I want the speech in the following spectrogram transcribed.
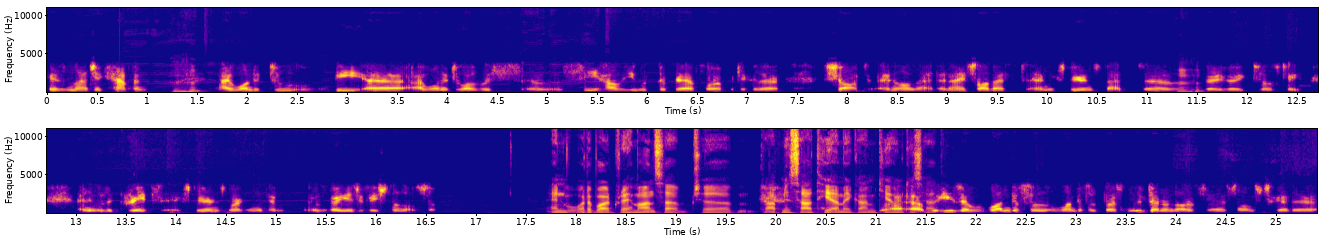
his magic happen. Mm-hmm. I wanted to be. Uh, I wanted to always uh, see how he would prepare for a particular shot and all that. And I saw that and experienced that uh, mm-hmm. very, very closely. And it was a great experience working with him. It was very educational also. And what about Rahman Saab? आपने साथिया में काम किया उनके साथ? He's a wonderful, wonderful person. We've done a lot of uh, songs together.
